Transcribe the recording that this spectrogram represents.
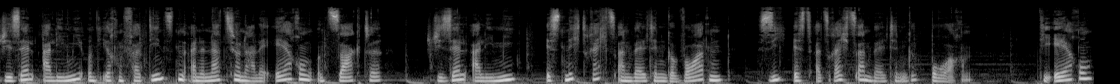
Giselle Halimi und ihren Verdiensten eine nationale Ehrung und sagte, Giselle Halimi ist nicht Rechtsanwältin geworden, sie ist als Rechtsanwältin geboren. Die Ehrung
